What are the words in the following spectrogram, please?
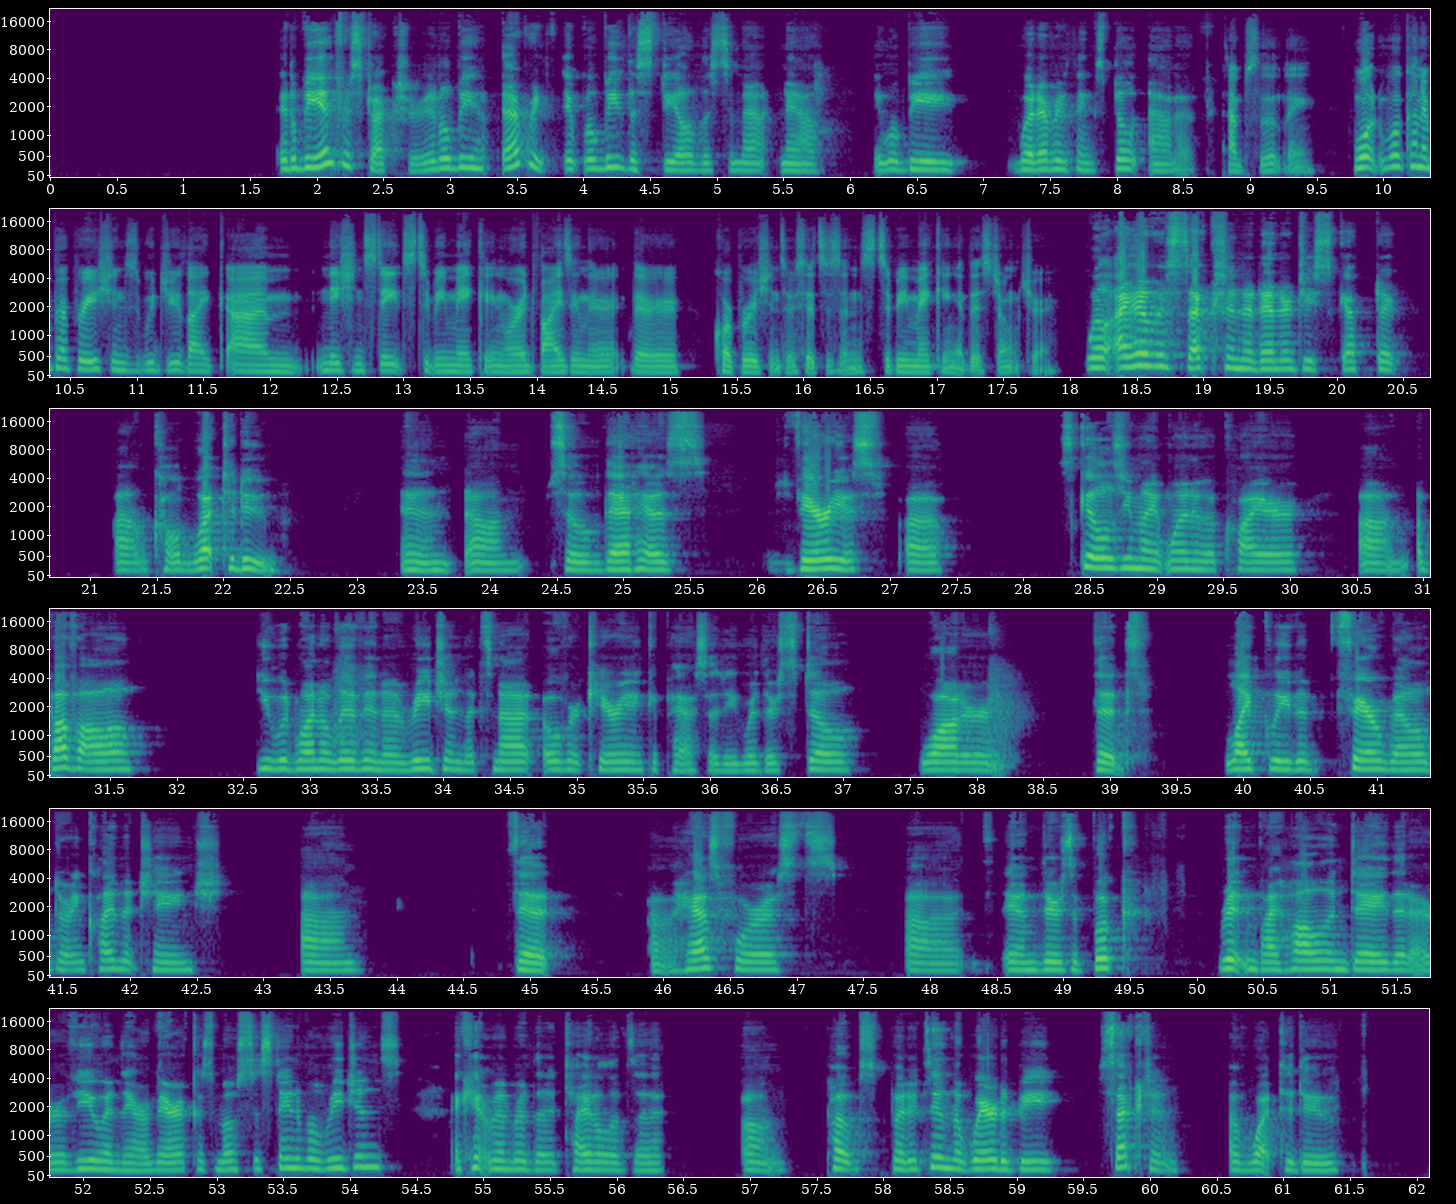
It'll be infrastructure. It'll be every. It will be the steel, the cement. Now, it will be what everything's built out of. Absolutely. What what kind of preparations would you like um, nation states to be making or advising their their corporations or citizens to be making at this juncture? Well, I have a section at Energy Skeptic um, called "What to Do," and um, so that has various uh, skills you might want to acquire. Um, above all, you would want to live in a region that's not over carrying capacity, where there's still water that's likely to fare well during climate change, um, that uh, has forests. Uh, and there's a book written by Hall and Day that I review in their America's Most Sustainable Regions. I can't remember the title of the um, post, but it's in the Where to Be section of what to do.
